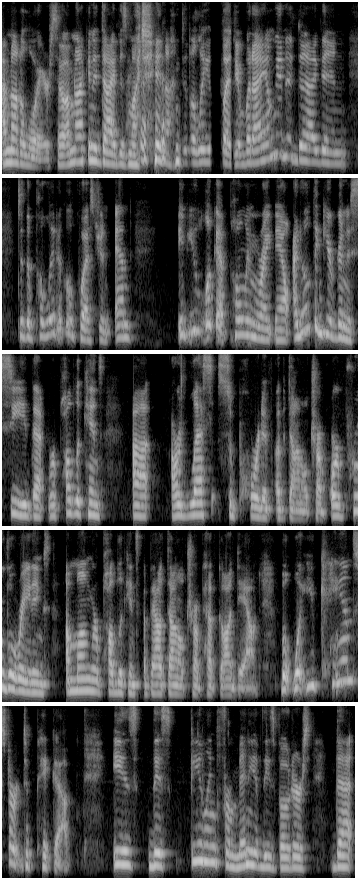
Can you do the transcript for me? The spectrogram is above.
I'm not a lawyer, so I'm not going to dive as much in onto the legal question, but I am going to dive in to the political question. And if you look at polling right now, I don't think you're going to see that Republicans uh, are less supportive of Donald Trump or approval ratings among Republicans about Donald Trump have gone down. But what you can start to pick up is this feeling for many of these voters that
